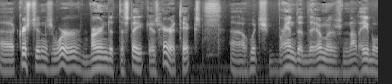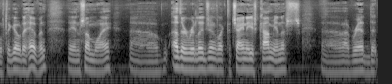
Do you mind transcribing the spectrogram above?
uh, Christians were burned at the stake as heretics, uh, which branded them as not able to go to heaven in some way. Uh, other religions, like the Chinese communists, uh, I've read that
